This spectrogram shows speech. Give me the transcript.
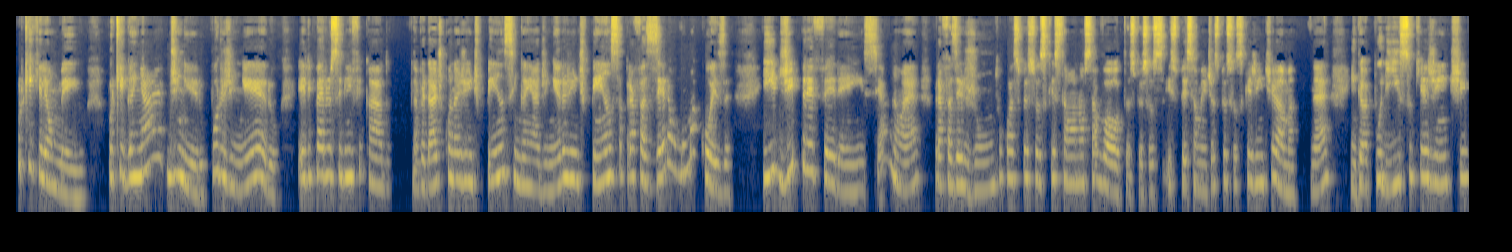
Por que, que ele é um meio? Porque ganhar dinheiro por dinheiro, ele perde o significado. Na verdade, quando a gente pensa em ganhar dinheiro, a gente pensa para fazer alguma coisa. E de preferência, não é? Para fazer junto com as pessoas que estão à nossa volta, as pessoas, especialmente as pessoas que a gente ama, né? Então é por isso que a gente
